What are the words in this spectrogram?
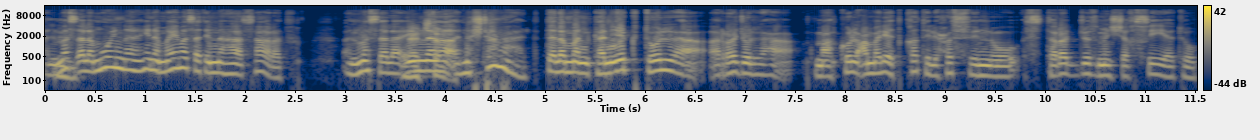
المسألة مو إنها هنا ما هي مسألة إنها صارت. المسألة إنها اجتمعت. لما كان يقتل الرجل مع كل عملية قتل يحس إنه استرد جزء من شخصيته.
